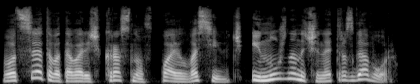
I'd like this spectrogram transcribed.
«Вот с этого, товарищ Краснов Павел Васильевич, и нужно начинать разговор.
